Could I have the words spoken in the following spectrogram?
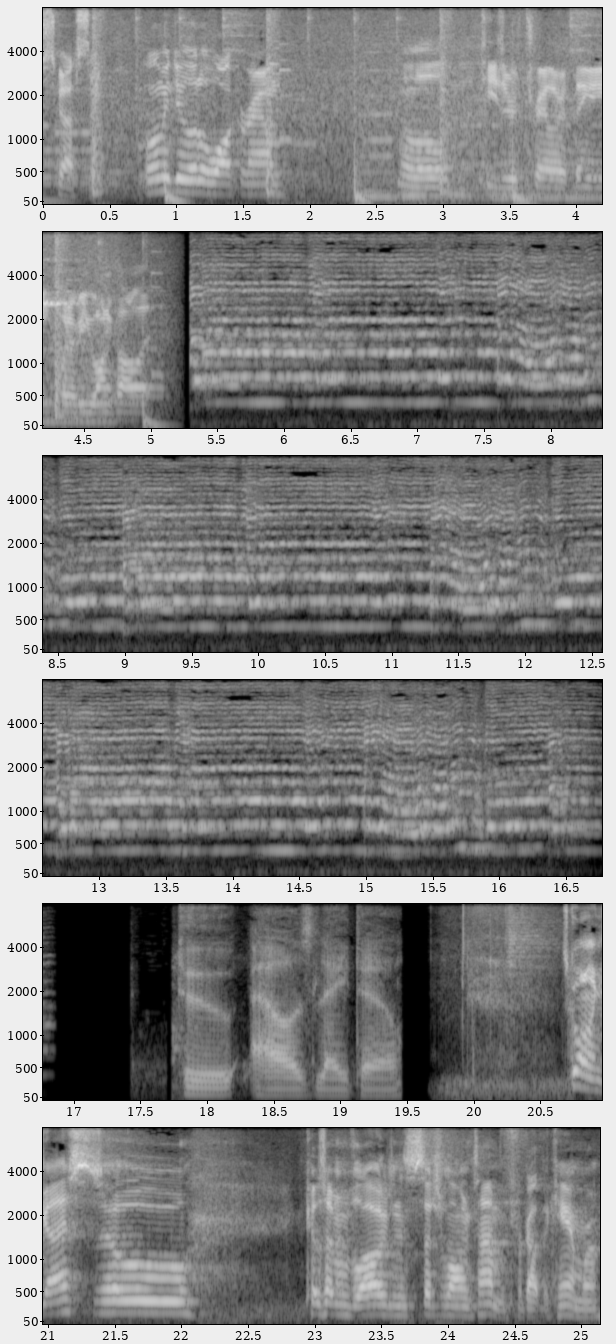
Disgusting. Well, let me do a little walk around. A little teaser trailer thingy, whatever you want to call it. Two hours later. What's going on, guys? So, because I haven't vlogged in such a long time, I forgot the camera.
